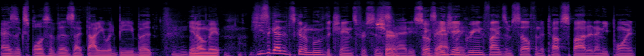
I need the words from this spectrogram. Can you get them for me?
as explosive as I thought he would be, but you know, maybe, he's a guy that's going to move the chains for Cincinnati. so if. AJ Green finds himself in a tough spot at any point,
